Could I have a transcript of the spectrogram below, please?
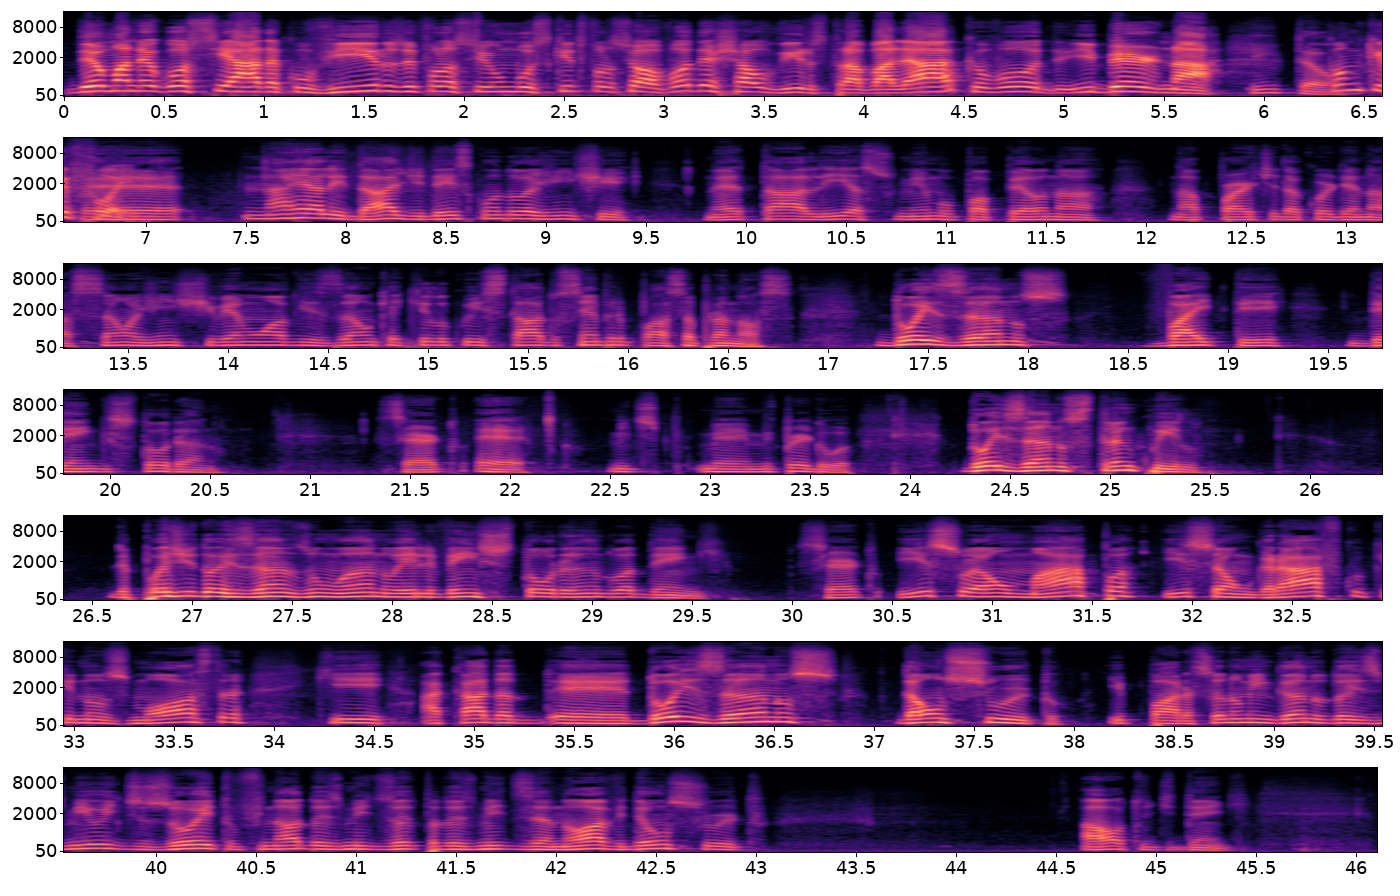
deu uma negociada com o vírus e falou assim, o mosquito falou assim, ó, vou deixar o vírus trabalhar que eu vou hibernar. Então, como que foi? É, na realidade, desde quando a gente né, tá ali, assumimos o papel na, na parte da coordenação, a gente tivemos uma visão que aquilo que o Estado sempre passa para nós. Dois anos vai ter dengue estourando, certo? É, me, me, me perdoa. Dois anos tranquilo. Depois de dois anos, um ano, ele vem estourando a dengue, certo? Isso é um mapa, isso é um gráfico que nos mostra que a cada é, dois anos dá um surto e para. Se eu não me engano, 2018, final de 2018 para 2019, deu um surto alto de dengue.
